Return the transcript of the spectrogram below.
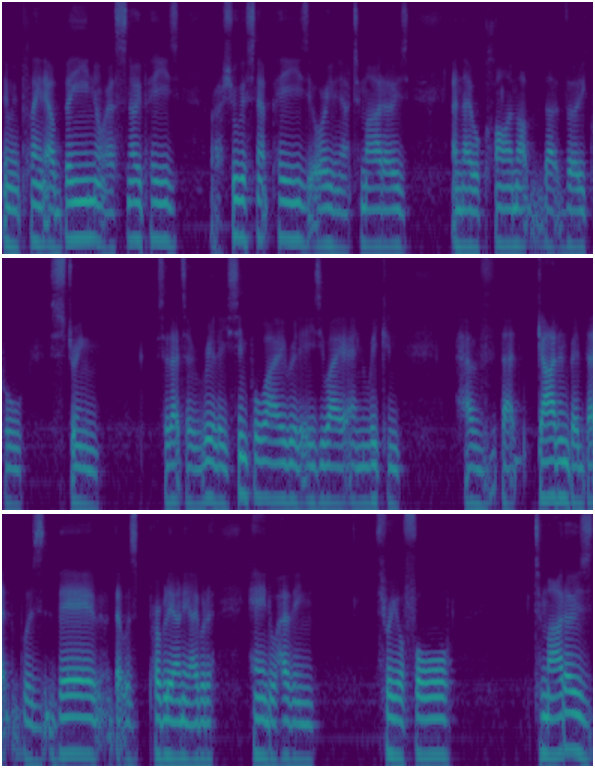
Then we plant our bean or our snow peas or our sugar snap peas or even our tomatoes, and they will climb up that vertical string. So that's a really simple way, really easy way, and we can have that garden bed that was there that was probably only able to handle having three or four tomatoes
